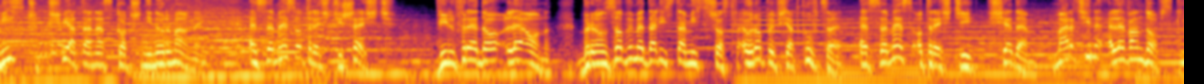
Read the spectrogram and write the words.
mistrz świata na skoczni normalnej. SMS o treści 6. Wilfredo Leon, brązowy medalista Mistrzostw Europy w siatkówce. SMS o treści 7. Marcin Lewandowski,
